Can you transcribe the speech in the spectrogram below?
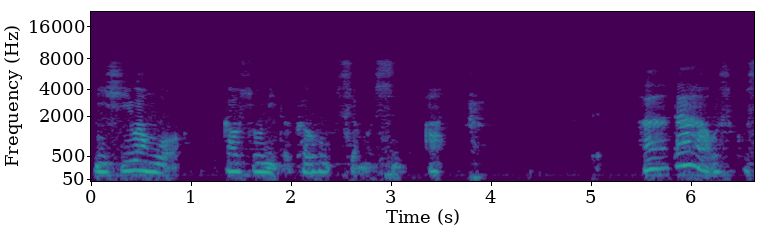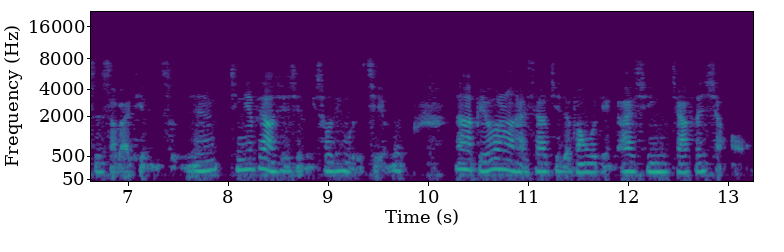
你希望我告诉你的客户什么事啊？啊，大家好，我是故事小白甜今天今天非常谢谢你收听我的节目。那别忘了还是要记得帮我点个爱心加分享哦。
